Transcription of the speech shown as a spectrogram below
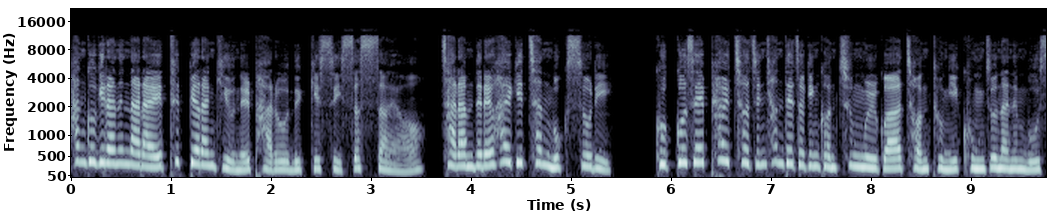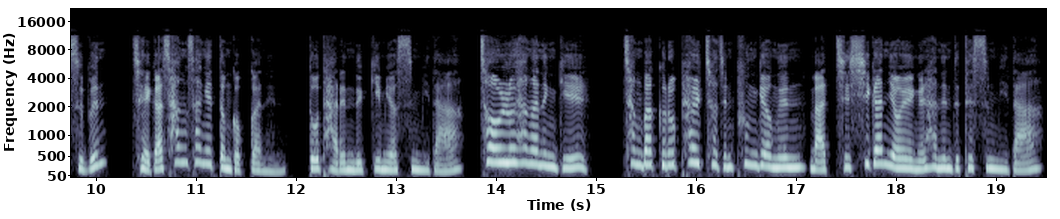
한국이라는 나라의 특별한 기운을 바로 느낄 수 있었어요. 사람들의 활기찬 목소리, 곳곳에 펼쳐진 현대적인 건축물과 전통이 공존하는 모습은 제가 상상했던 것과는 또 다른 느낌이었습니다. 서울로 향하는 길, 창밖으로 펼쳐진 풍경은 마치 시간 여행을 하는 듯 했습니다.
